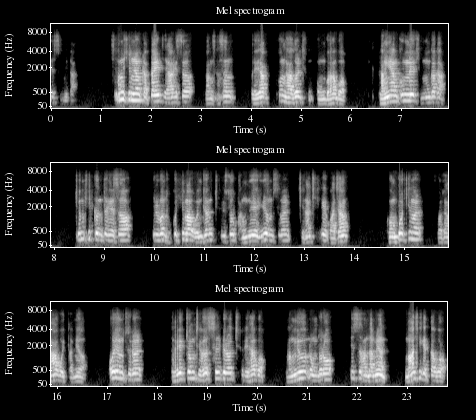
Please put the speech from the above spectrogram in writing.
했습니다. 30년 가까이 대학에서 방사선 의약품학을 공부하고 강의한 국내 전문가가 정치권 등에서 일본 후쿠시마 원전 철수 방류의 위험성을 지나치게 과장 공포심을 조장하고 있다며 오염수를 다액종 제거 설비로 처리하고 방류 농도로 희석한다면 마시겠다고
